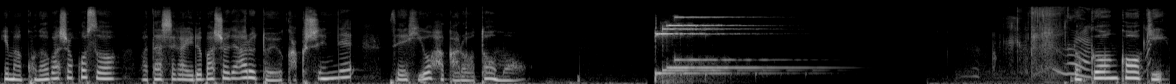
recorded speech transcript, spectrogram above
今この場所こそ私がいる場所であるという確信で成否を図ろうと思う。録音後期。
